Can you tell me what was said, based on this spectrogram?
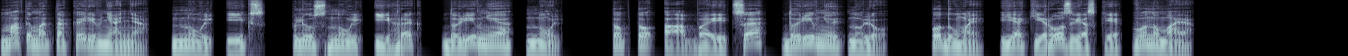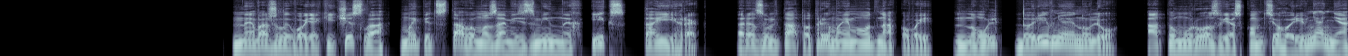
матиме таке рівняння 0х плюс 0y дорівнює 0, тобто А, Б і С дорівнюють нулю. Подумай, які розв'язки воно має. Неважливо, які числа ми підставимо замість змінних x та y. Результат отримаємо однаковий 0 дорівнює нулю, а тому розв'язком цього рівняння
